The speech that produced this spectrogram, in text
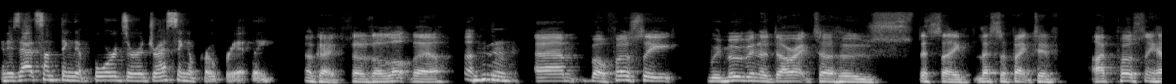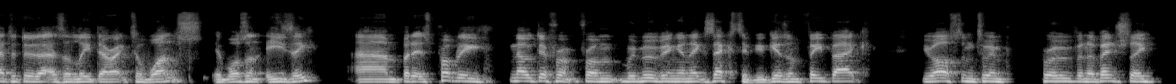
and is that something that boards are addressing appropriately? Okay, so there's a lot there. Mm-hmm. um, well, firstly, removing a director who's, let's say, less effective. I personally had to do that as a lead director once. It wasn't easy, um, but it's probably no different from removing an executive. You give them feedback, you ask them to improve, and eventually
